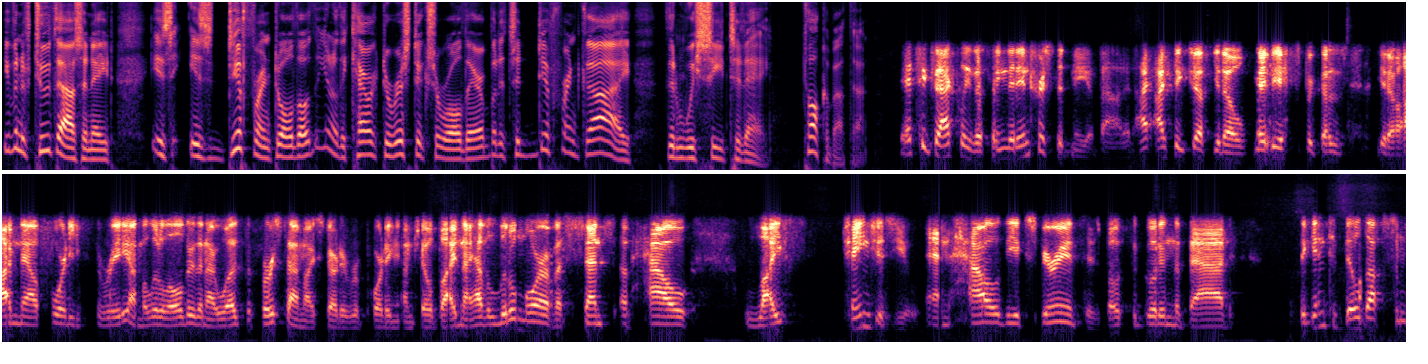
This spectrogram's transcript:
even of 2008 is is different. Although you know the characteristics are all there, but it's a different guy than we see today. Talk about that. That's exactly the thing that interested me about it. I, I think, Jeff, you know, maybe it's because, you know, I'm now 43. I'm a little older than I was the first time I started reporting on Joe Biden. I have a little more of a sense of how life changes you and how the experiences, both the good and the bad, begin to build up some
